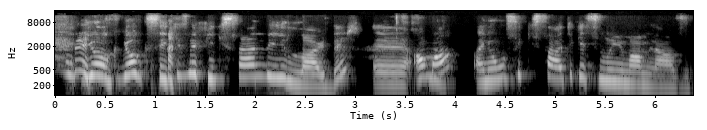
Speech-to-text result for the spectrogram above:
yok yok 8 de fixlendi yıllardır. Ee, ama hani 18 saati kesin uyumam lazım.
